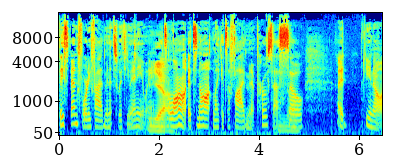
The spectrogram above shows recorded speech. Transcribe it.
They spend 45 minutes with you anyway. Yeah. It's a long it's not like it's a 5-minute process. So I you know,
